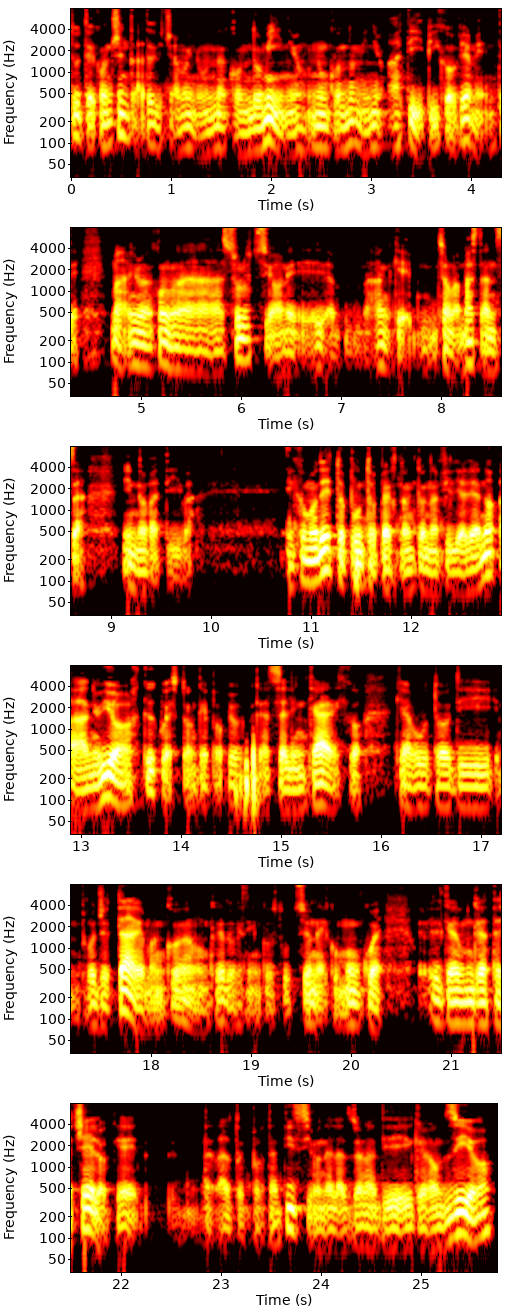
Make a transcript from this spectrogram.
tutte concentrate diciamo in un condominio, in un condominio atipico ovviamente, ma una, con una soluzione eh, anche insomma abbastanza innovativa. E come ho detto, appunto, ha aperto anche una filiale a New York, questo anche proprio grazie all'incarico che ha avuto di progettare, ma ancora non credo che sia in costruzione, comunque un grattacielo che tra l'altro importantissimo nella zona di Ground Zero,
